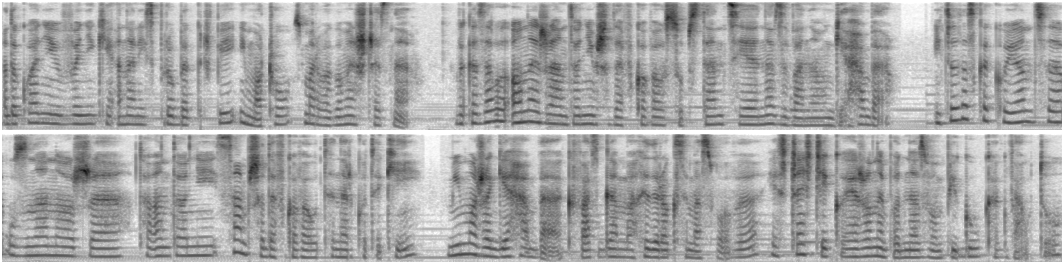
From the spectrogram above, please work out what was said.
a dokładniej wyniki analiz próbek krwi i moczu zmarłego mężczyzny. Wykazały one, że Antoni przedawkował substancję nazywaną GHB. I co zaskakujące, uznano, że to Antoni sam przedawkował te narkotyki, mimo że GHB, kwas gamma-hydroksymasłowy, jest częściej kojarzony pod nazwą pigułka gwałtu,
